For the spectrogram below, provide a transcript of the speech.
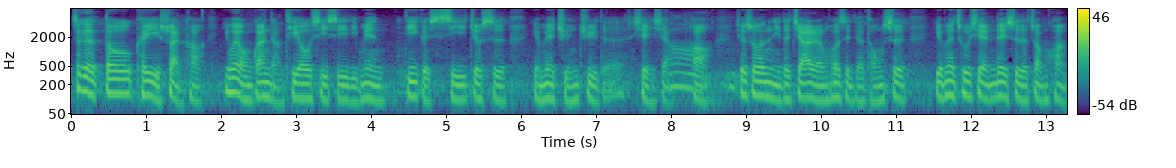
这个都可以算哈，因为我们刚刚讲 TOCC 里面第一个 C 就是有没有群聚的现象啊，就说你的家人或是你的同事有没有出现类似的状况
